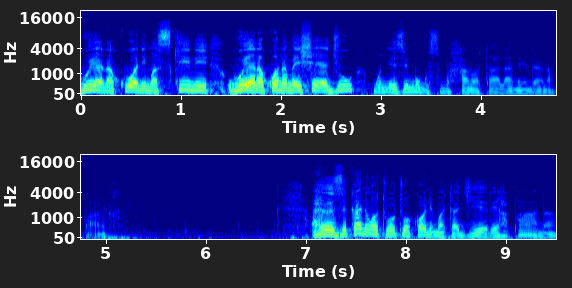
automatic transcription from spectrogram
huyu anakuwa ni maskini huyu anakuwa na maisha ya juu mwenyezi mungu subhanahu wataala anaenda anapanga haiwezekani watu wote wakawa ni matajiri hapana.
